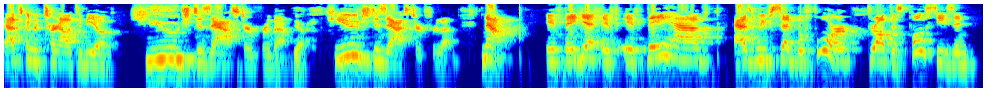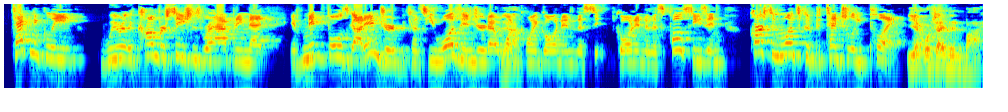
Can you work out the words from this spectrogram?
that's going to turn out to be a huge disaster for them. Yes. Huge disaster for them. Now, if they get if if they have, as we've said before throughout this postseason, technically we were the conversations were happening that if Nick Foles got injured because he was injured at Yeah. one point going into this going into this postseason, Carson Wentz could potentially play. Yeah, which I didn't buy.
